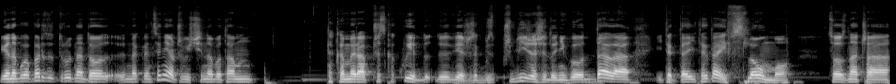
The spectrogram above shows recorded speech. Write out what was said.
i ona była bardzo trudna do nakręcenia oczywiście, no bo tam ta kamera przeskakuje, wiesz, jakby przybliża się do niego, oddala i tak dalej, i tak dalej, w slow-mo, co oznacza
